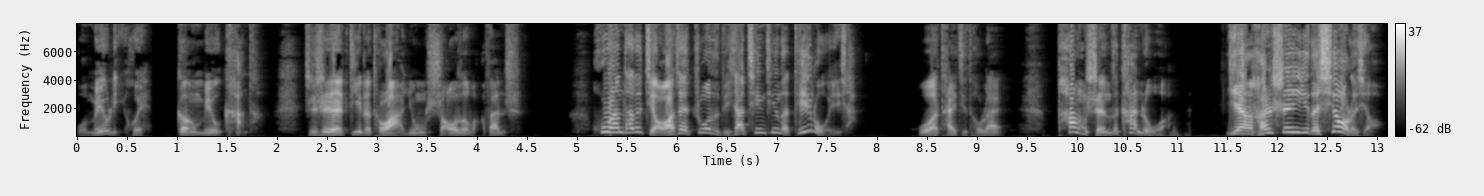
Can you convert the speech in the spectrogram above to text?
我没有理会，更没有看他，只是低着头啊用勺子挖饭吃。忽然，他的脚啊在桌子底下轻轻的踢了我一下，我抬起头来，胖婶子看着我，眼含深意的笑了笑，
